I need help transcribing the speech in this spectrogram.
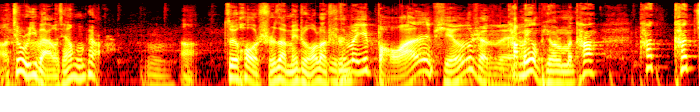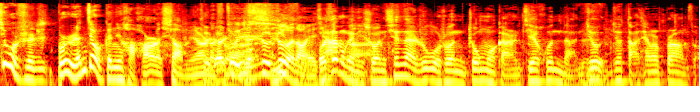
啊，就是一百块钱红票。嗯啊，最后实在没辙了，是你他妈一保安凭什么呀？他没有凭什么，他他他就是不是人就是跟你好好的笑名儿的就时候就热闹一下。我这么跟你说，你现在如果说你周末赶上结婚的，你就你就挡前面不让走，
